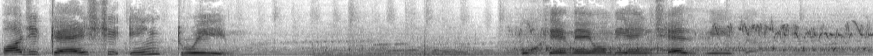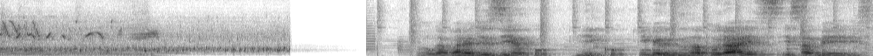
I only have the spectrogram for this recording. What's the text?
Podcast Intri Porque meio ambiente é vida. Lugar paradisíaco, rico em belezas naturais e saberes.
